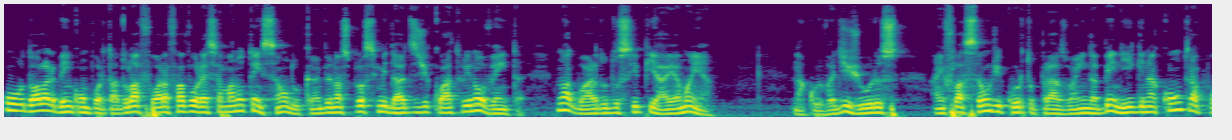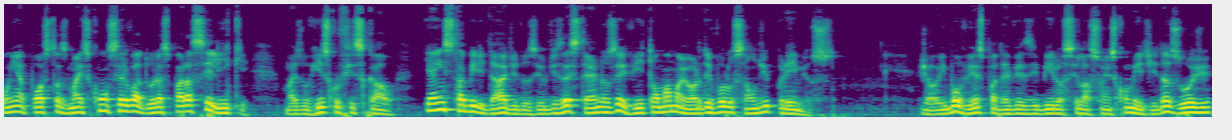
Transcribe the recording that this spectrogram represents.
o dólar bem comportado lá fora favorece a manutenção do câmbio nas proximidades de 4,90, no aguardo do CPI amanhã. Na curva de juros, a inflação de curto prazo ainda benigna contrapõe apostas mais conservadoras para a Selic, mas o risco fiscal e a instabilidade dos yields externos evitam uma maior devolução de prêmios. Já o Ibovespa deve exibir oscilações comedidas hoje,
